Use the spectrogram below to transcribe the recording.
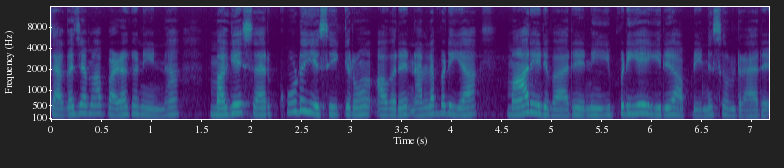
சகஜமாக பழகுனீன்னா மகேஷ் சார் கூடிய சீக்கிரம் அவர் நல்லபடியாக மாறிடுவார். நீ இப்படியே இரு அப்படின்னு சொல்கிறாரு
